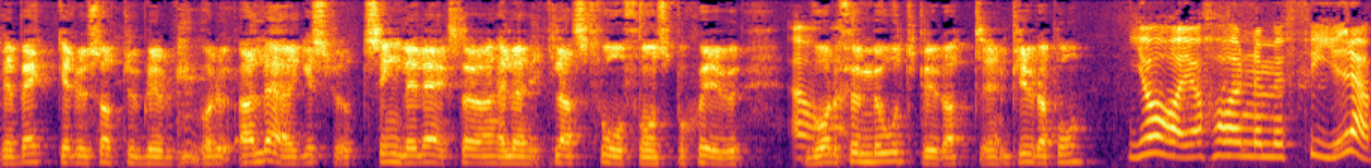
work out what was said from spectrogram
Rebecka, du sa att du blev var du allergisk mot singla i lägsta, eller klass 2 från på 7. Ja. Vad har du för motbud att eh, bjuda på? Ja, jag har nummer fyra,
